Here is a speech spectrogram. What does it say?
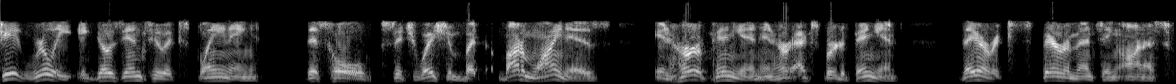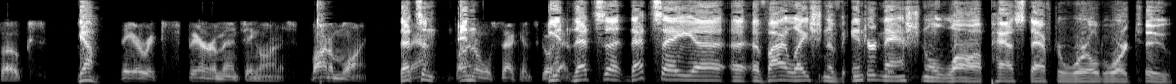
she really, it goes into explaining this whole situation. But bottom line is, in her opinion, in her expert opinion, they are experimenting on us, folks. Yeah. They are experimenting on us. Bottom line. That's Matt, an final and, seconds. Go yeah, ahead. that's a that's a, uh, a a violation of international law passed after World War II.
